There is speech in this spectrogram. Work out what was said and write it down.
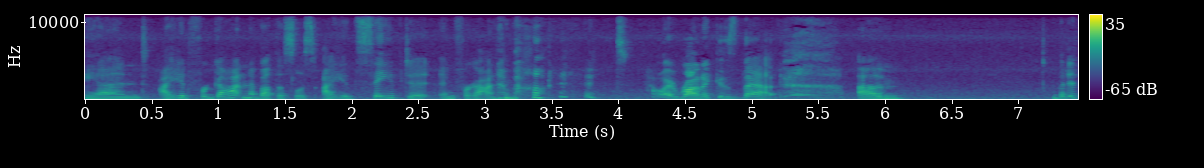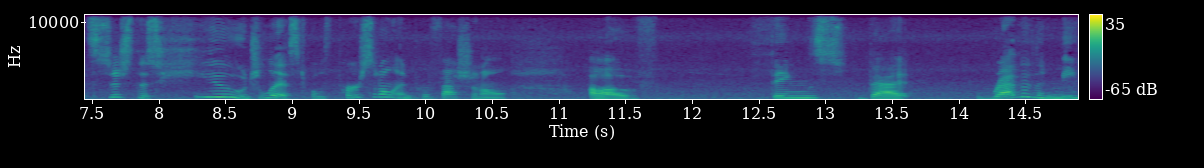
And I had forgotten about this list. I had saved it and forgotten about it. How ironic is that? Um, but it's just this huge list, both personal and professional, of things that rather than me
